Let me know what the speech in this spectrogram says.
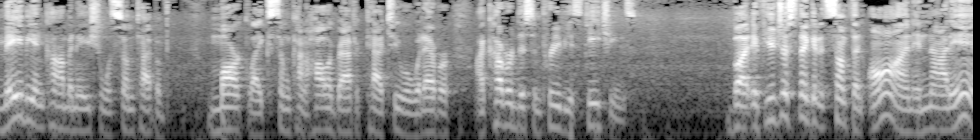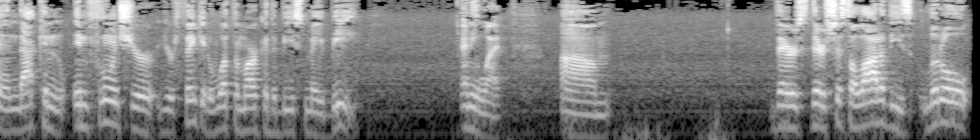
maybe in combination with some type of mark like some kind of holographic tattoo or whatever. I covered this in previous teachings. But if you're just thinking it's something on and not in, that can influence your, your thinking of what the mark of the beast may be. Anyway, um, there's there's just a lot of these little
